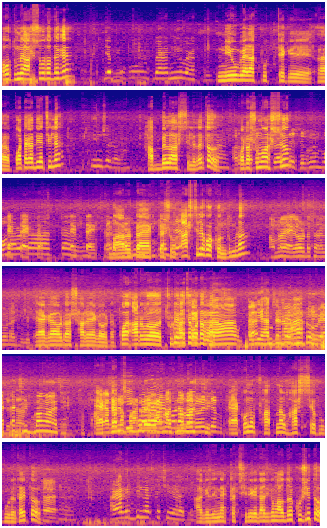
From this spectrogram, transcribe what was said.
ও তুমি আসছো কোথা থেকে? যে পুকুর বেড়া নিউ ব্যারাকপুর। থেকে। ক টাকা দিয়েছিলে? তিনশো টাকা। হাফ বেলা আসছিলে তাই তো? কটার সময় আসছো? বারোটা একটা একটা বারোটা একটা সময়। আসছিলে কখন তোমরা? এগারোটা সাড়ে এগারোটা আর ছুটে গেছে কটা এখনও ফাতনা ভাসছে। এখনও ফাতনা ভাসছে পুকুরে তাই তো? হ্যাঁ। আগের দিন একটা ছিঁড়ে গেছে। আগের দিন একটা ছিঁড়ে গেছে। আজকে মাছ ধরে খুশি তো?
